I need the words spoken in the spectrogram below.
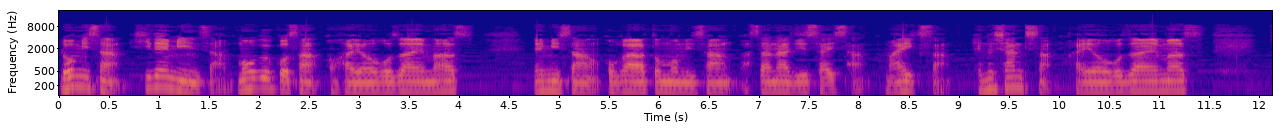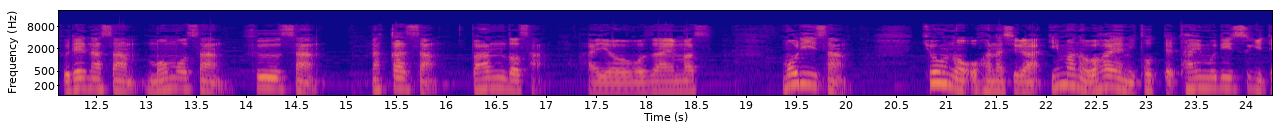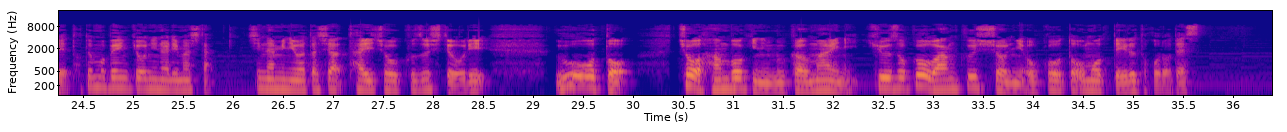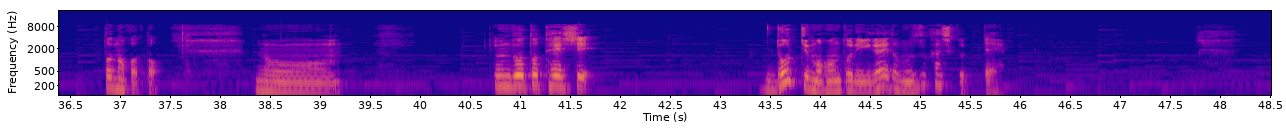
ロミさん、ヒデミンさん、モグコさん、おはようございます。エミさん、小川智美さん、浅名ジサイさん、マイクさん、エヌシャンティさん、おはようございます。クレナさん、モモさん、フーさん、ナカさん、バンドさん、おはようございます。モリーさん、今日のお話が今の我が家にとってタイムリーすぎてとても勉強になりました。ちなみに私は体調を崩しており、うおーと超繁忙期に向かう前に休息をワンクッションに置こうと思っているところです。とのこと。の運動と停止。どっちも本当に意外と難しくって、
